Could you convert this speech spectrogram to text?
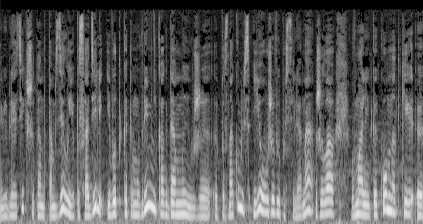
публичной библиотеке, что-то она там сделала, ее посадили, и вот к этому времени, когда мы уже э, познакомились, ее уже выпустили. Она жила в маленькой комнатке э,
